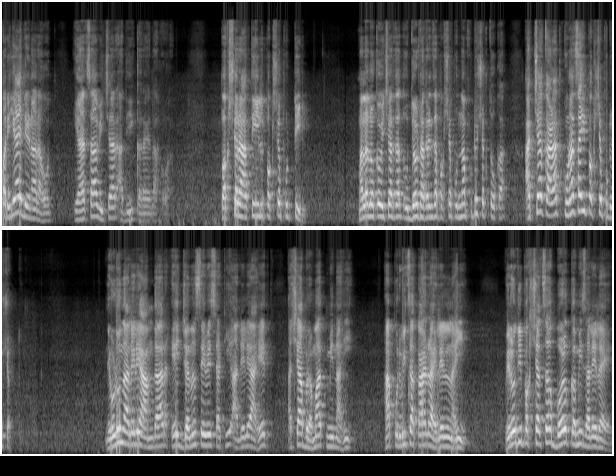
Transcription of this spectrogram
पर्याय देणार आहोत? याचा विचार आधी करायला हवा. पक्ष राहतील पक्ष फुटतील. मला लोक विचारतात उद्धव ठाकरेंचा पक्ष पुन्हा फुटू शकतो का? आजच्या काळात कुणाचाही पक्ष फुटू शकतो. निवडून आलेले आमदार हे जनसेवेसाठी आलेले आहेत अशा भ्रमात मी नाही. हा पूर्वीचा काळ राहिलेला नाही. विरोधी पक्षाचं बळ कमी झालेलं आहे.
